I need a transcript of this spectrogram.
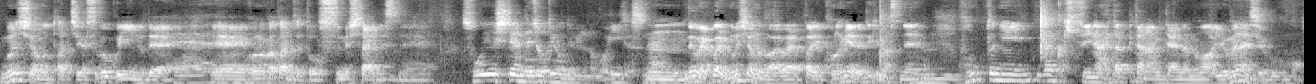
文章のタッチがすごくいいので、えーこの方にちょっとお勧めしたいですね、そういう視点でちょっと読んでみるのもいいですね。うん、でもやっぱり文章の場合はやっぱり好みが出てきますね、うん。本当になんかきついな下手っぴたなみたいなのは読めないですよ僕も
